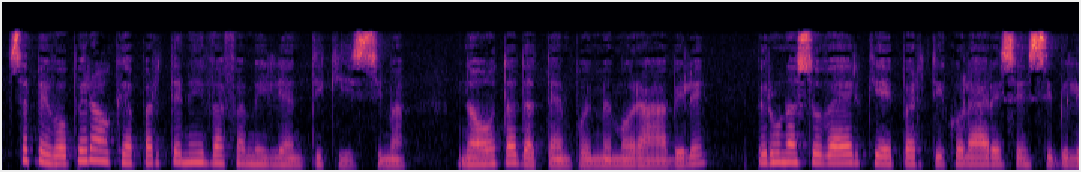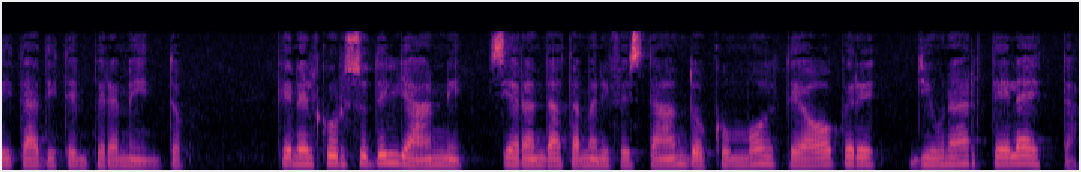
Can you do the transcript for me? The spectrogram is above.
Sapevo però che apparteneva a famiglia antichissima, nota da tempo immemorabile per una soverchia e particolare sensibilità di temperamento, che nel corso degli anni si era andata manifestando con molte opere di un'arte eletta,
